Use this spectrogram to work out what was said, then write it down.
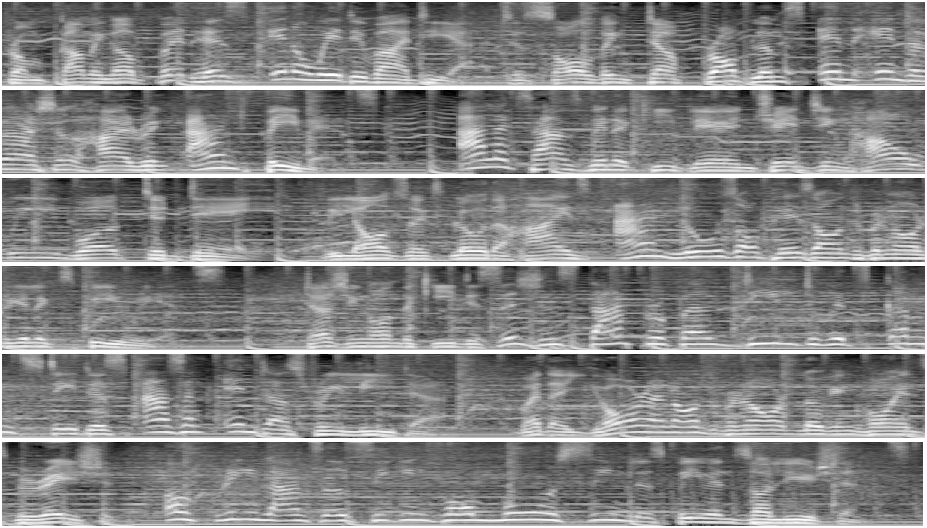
From coming up with his innovative idea to solving tough problems in international hiring and payments, Alex has been a key player in changing how we work today. We'll also explore the highs and lows of his entrepreneurial experience, touching on the key decisions that propelled Deel to its current status as an industry leader. Whether you're an entrepreneur looking for inspiration, or freelancer seeking for more seamless payment solutions,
